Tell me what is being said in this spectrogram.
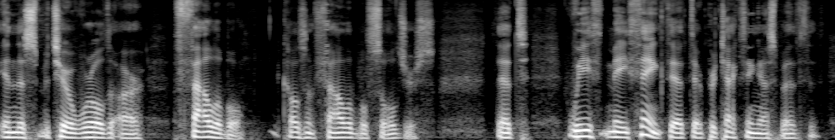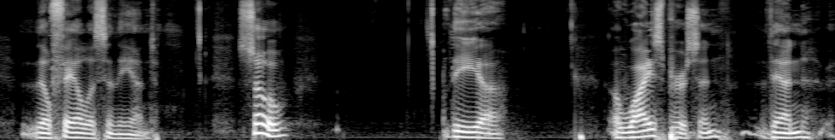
in this material world are fallible. He calls them fallible soldiers. That we may think that they're protecting us, but they'll fail us in the end. So, the uh, a wise person then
